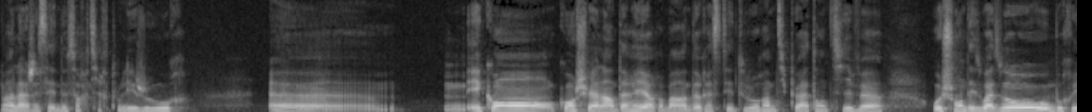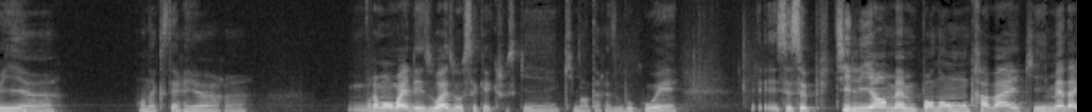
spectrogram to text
voilà, j'essaie de sortir tous les jours. Euh, et quand, quand, je suis à l'intérieur, ben, de rester toujours un petit peu attentive au chant des oiseaux, au bruit en extérieur vraiment, ouais, les oiseaux, c'est quelque chose qui, qui m'intéresse beaucoup. Et, c'est ce petit lien, même pendant mon travail, qui m'aide à,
